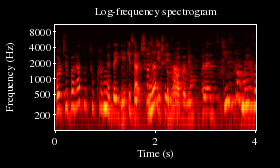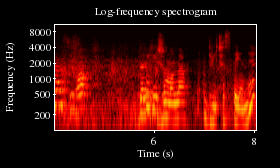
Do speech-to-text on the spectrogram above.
Отже, багато цукру не дається. Так, що з тістом робимо? Е, З тістом ми зараз його переріжемо на дві частини.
